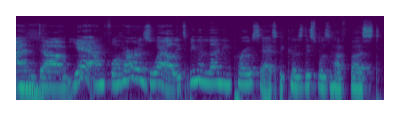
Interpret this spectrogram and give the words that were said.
And um, yeah, and for her as well, it's been a learning process because this was her first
